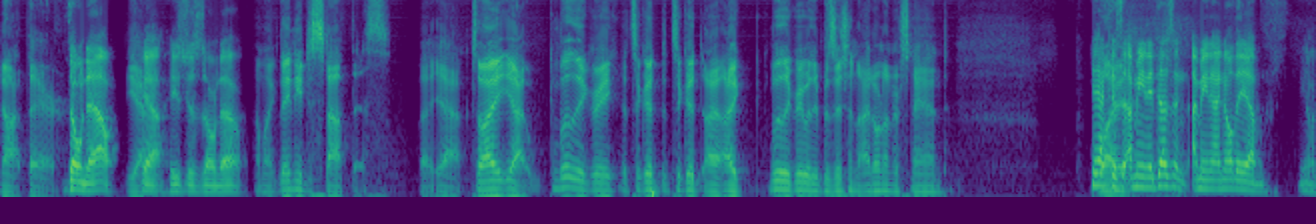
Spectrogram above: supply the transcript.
not there. Zoned out. Yeah. Yeah. He's just zoned out. I'm like, they need to stop this. But yeah. So I yeah, completely agree. It's a good it's a good I, I completely agree with your position. I don't understand. Yeah, because I mean it doesn't I mean, I know they have you know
